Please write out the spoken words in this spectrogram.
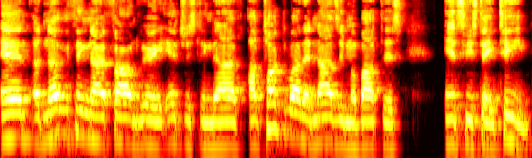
And another thing that I found very interesting that I've, I've talked about at nauseum about this NC State team,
